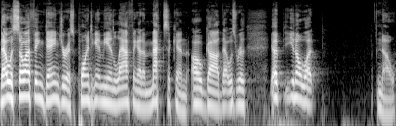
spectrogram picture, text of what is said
That was so effing dangerous, pointing at me and laughing at a Mexican. Oh, God, that was really. Uh, you know what? No.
